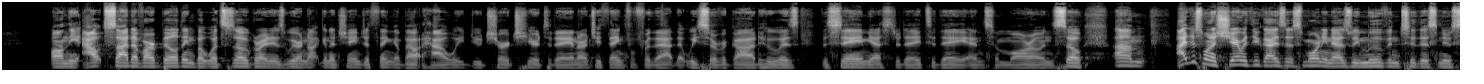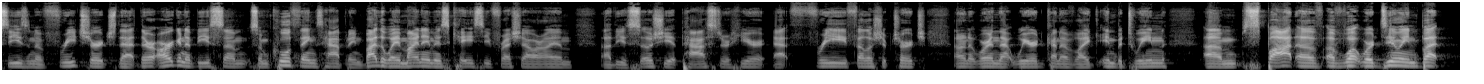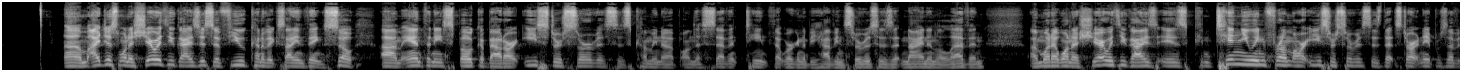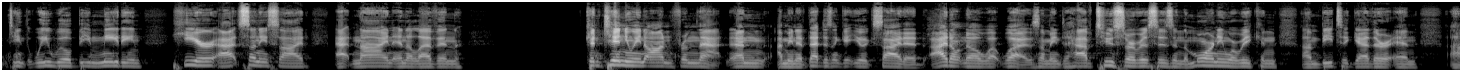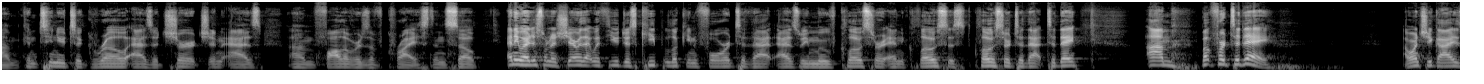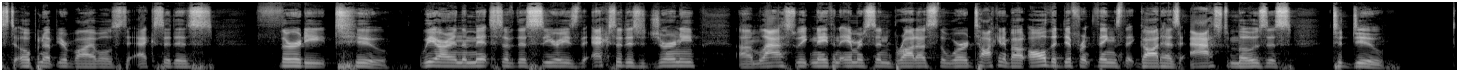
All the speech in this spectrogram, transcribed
on the outside of our building, but what's so great is we are not going to change a thing about how we do church here today. And aren't you thankful for that? That we serve a God who is the same yesterday, today, and tomorrow. And so um, I just want to share with you guys this morning as we move into this new season of free church that there are going to be some, some cool things happening. By the way, my name is Casey Freshour. I am uh, the associate pastor here at Free Fellowship Church. I don't know, we're in that weird kind of like in between um, spot of, of what we're doing, but um, I just want to share with you guys just a few kind of exciting things. So, um, Anthony spoke about our Easter services coming up on the 17th, that we're going to be having services at 9 and 11. Um, what I want to share with you guys is continuing from our Easter services that start on April 17th, we will be meeting here at Sunnyside at 9 and 11 continuing on from that. And I mean, if that doesn't get you excited, I don't know what was. I mean, to have two services in the morning where we can um, be together and um, continue to grow as a church and as um, followers of Christ. And so, anyway, I just want to share that with you. Just keep looking forward to that as we move closer and closest, closer to that today. Um, but for today, I want you guys to open up your Bibles to Exodus 32. We are in the midst of this series, the Exodus journey. Um, last week, Nathan Emerson brought us the word talking about all the different things that God has asked Moses to do.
